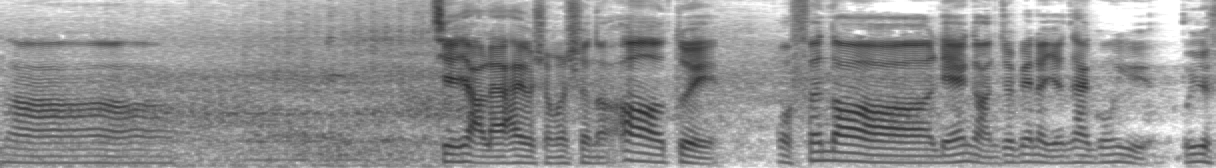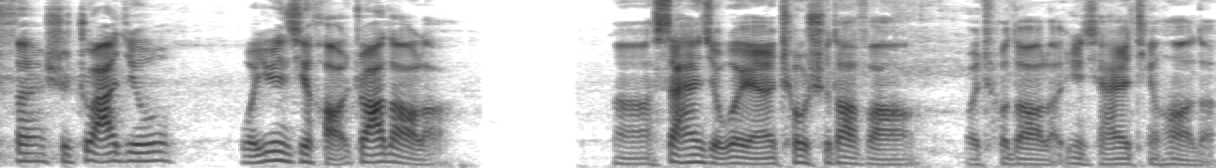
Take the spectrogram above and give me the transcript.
那接下来还有什么事呢？哦，对，我分到连云港这边的人才公寓，不是分，是抓阄。我运气好，抓到了。嗯，三十九个人抽十套房，我抽到了，运气还是挺好的。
